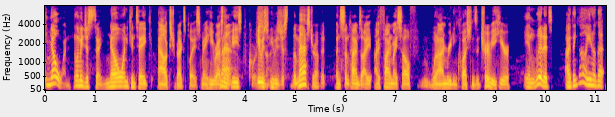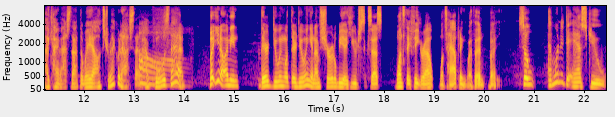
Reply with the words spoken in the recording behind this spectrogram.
No one. Let me just say, no one can take Alex Trebek's place. May he rest No, in peace. Of course. He was not. he was just the master of it. And sometimes I I find myself when I'm reading questions at trivia here in Lititz, I think, oh, you know that I kind of asked that the way Alex Trebek would ask that. How cool is that? But you know, I mean, they're doing what they're doing, and I'm sure it'll be a huge success once they figure out what's happening with it. But So I wanted to ask you,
